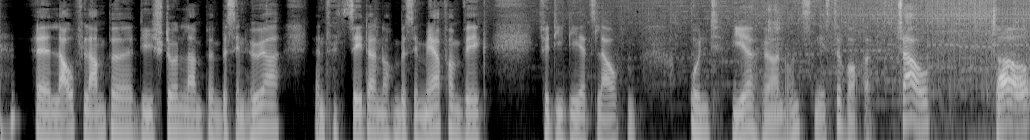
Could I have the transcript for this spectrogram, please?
äh, Lauflampe, die Stirnlampe ein bisschen höher, dann seht ihr noch ein bisschen mehr vom Weg für die, die jetzt laufen. Und wir hören uns nächste Woche. Ciao. Ciao.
